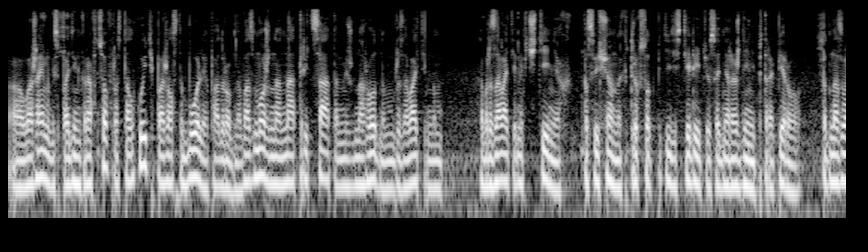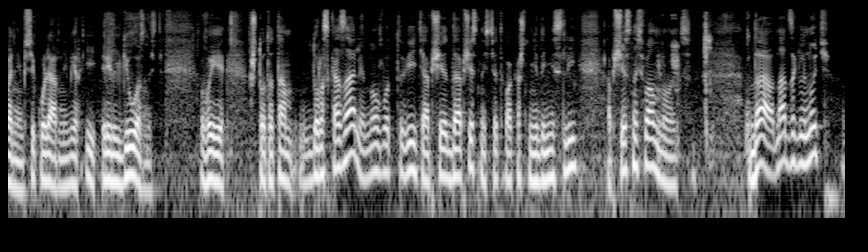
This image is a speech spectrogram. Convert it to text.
уважаемый господин Кравцов, растолкуйте, пожалуйста, более подробно. Возможно, на 30-м международном образовательном образовательных чтениях, посвященных 350-летию со дня рождения Петра I под названием «Секулярный мир и религиозность». Вы что-то там дорассказали, но вот, видите, обще... до общественности это пока что не донесли. Общественность волнуется. Да, надо заглянуть э,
